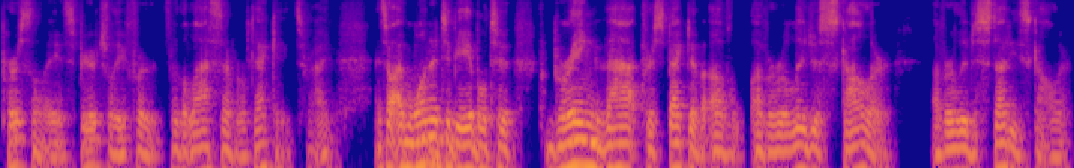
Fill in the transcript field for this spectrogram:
personally and spiritually for for the last several decades right and so i wanted to be able to bring that perspective of of a religious scholar of a religious studies scholar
